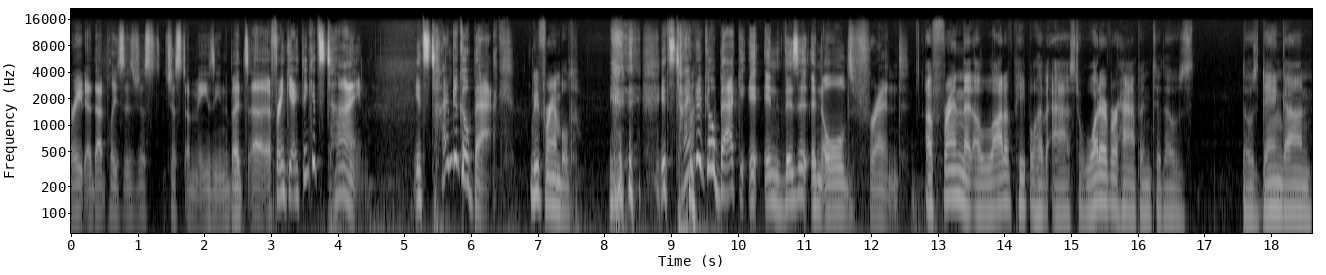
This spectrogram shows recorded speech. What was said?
great. Uh, That place is just just amazing. But uh, Frankie, I think it's time. It's time to go back. We've rambled. It's time to go back i- and visit an old friend. A friend that a lot of people have asked, whatever happened to those those dang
